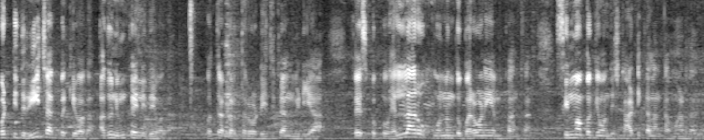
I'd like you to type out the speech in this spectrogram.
ಬಟ್ ಇದು ರೀಚ್ ಆಗಬೇಕು ಇವಾಗ. ಅದು ನಿಮ್ಮ ಕೈಲಿದೆ ಇವಾಗ. ಪತ್ರಕರ್ತರು ಡಿಜಿಟಲ್ ಮೀಡಿಯಾ ಫೇಸ್ಬುಕ್ಕು ಎಲ್ಲರೂ ಒಂದೊಂದು ಬರವಣಿಗೆ ಮುಖಾಂತರ ಸಿನಿಮಾ ಬಗ್ಗೆ ಒಂದಿಷ್ಟು ಆರ್ಟಿಕಲ್ ಅಂತ ಮಾಡಿದಾಗ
